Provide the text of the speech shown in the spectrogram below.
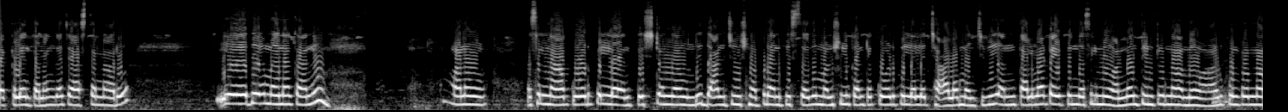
లెక్కలేనితనంగా చేస్తున్నారు. ఏదేమైనా కానీ మనం అసలు నా కోడిపిల్ల ఎంత ఇష్టంగా ఉంది దాన్ని చూసినప్పుడు అనిపిస్తుంది. మనుషుల కంటే కోడిపిల్లలే చాలా మంచివి. అంత అలవాటు అయిపోయింది అసలు. మేము అన్నం తింటున్నా మేము ఆడుకుంటున్నా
